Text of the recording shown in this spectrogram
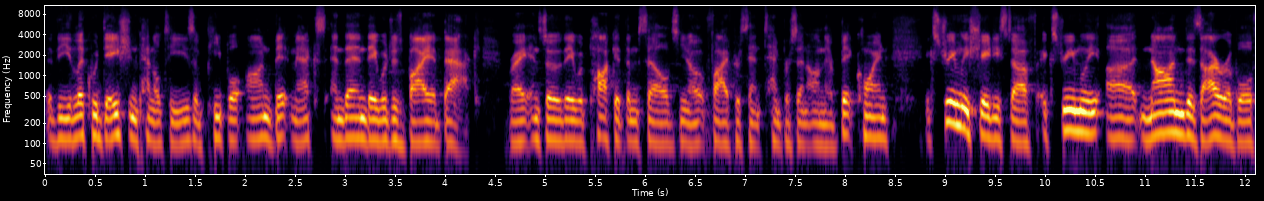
the liquidation penalties of people on BitMEX, and then they would just buy it back, right? And so they would pocket themselves, you know, 5%, 10% on their Bitcoin. Extremely shady stuff, extremely uh, non desirable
